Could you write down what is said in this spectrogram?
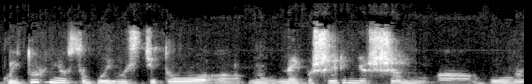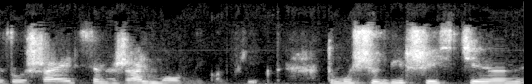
культурні особливості, то ну, найпоширенішим був і залишається, на жаль, мовний конфлікт, тому що більшість е,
